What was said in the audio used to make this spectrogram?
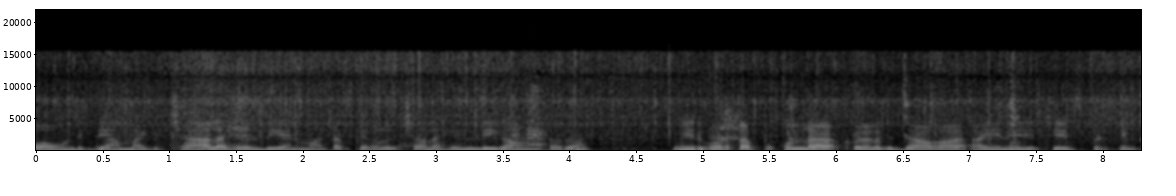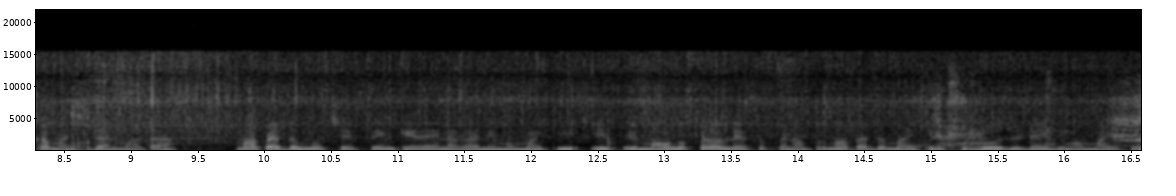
బాగుండిద్ది. అమ్మాయికి చాలా హెల్దీ అనమాట పిల్లలు చాలా హెల్దీగా ఉంటారు. మీరు కూడా తప్పకుండా పిల్లలకు జావా అనేది చేసి పెడితే ఇంకా మంచిది అనమాట మా పెద్దమ్మ వచ్చేసి ఇంకేదైనా కానీ మా అమ్మాయికి మామూలుగా పిల్లలు వేసకపోయినప్పుడు మా పెద్దమ్మ అయితే ఇప్పుడు రోజు డైలీ మా అమ్మాయికి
